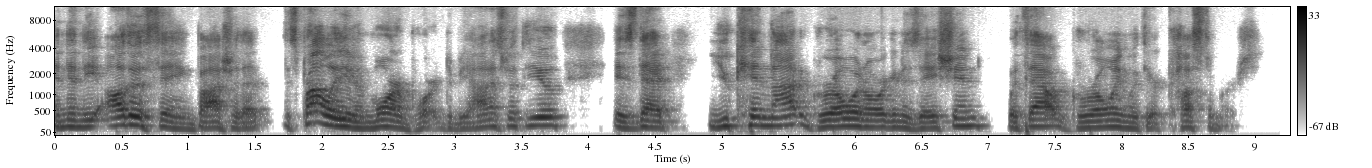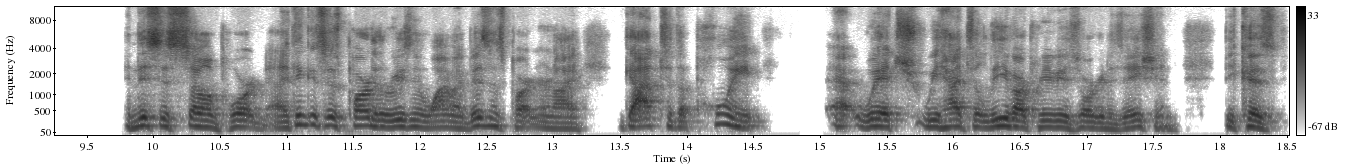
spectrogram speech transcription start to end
And then the other thing, Basha, that is probably even more important, to be honest with you, is that you cannot grow an organization without growing with your customers. And this is so important. And I think this is part of the reason why my business partner and I got to the point at which we had to leave our previous organization because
